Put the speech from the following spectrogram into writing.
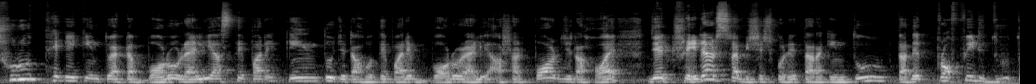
শুরু থেকে কিন্তু একটা বড় র্যালি আসতে পারে, কিন্তু যেটা হতে পারে বড় র্যালি আসার পর যেটা হয়, যে ট্রেডার্সরা বিশেষ করে তারা কিন্তু তাদের প্রফিট দ্রুত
